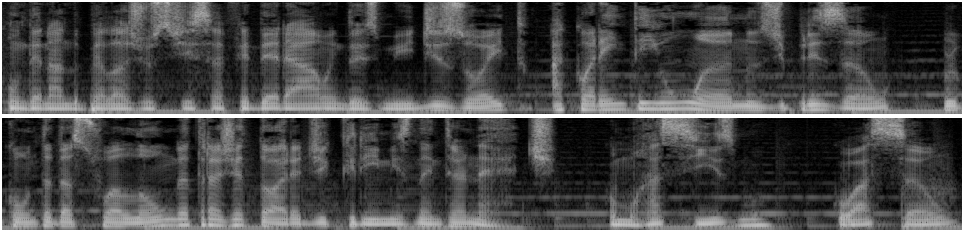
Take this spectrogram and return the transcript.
condenado pela Justiça Federal em 2018 a 41 anos de prisão por conta da sua longa trajetória de crimes na internet, como racismo, coação,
